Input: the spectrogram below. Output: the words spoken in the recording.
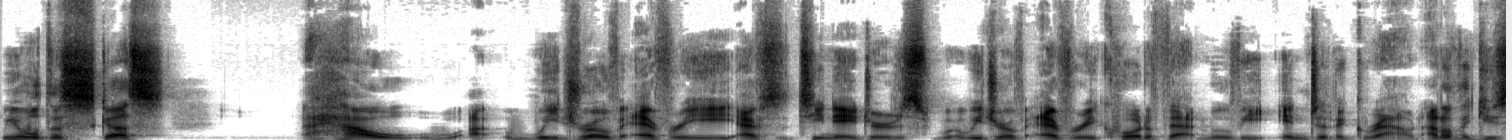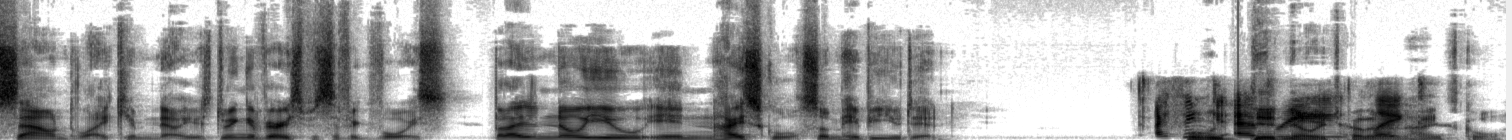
we will discuss how uh, we drove every as teenagers we drove every quote of that movie into the ground. I don't think you sound like him now. He was doing a very specific voice, but I didn't know you in high school, so maybe you did. I Well, think we every did know each other like in high school.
